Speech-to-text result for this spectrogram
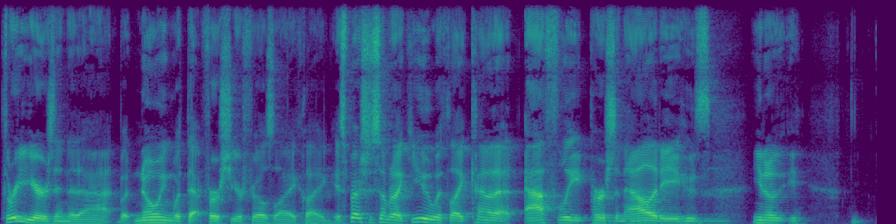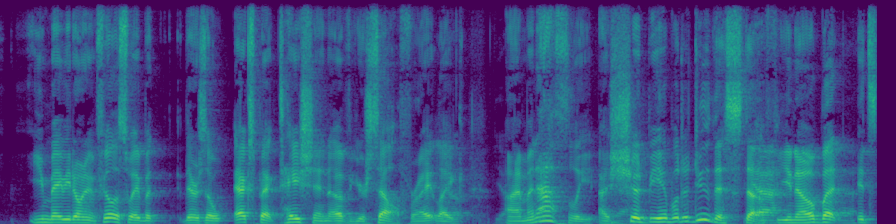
three years into that, but knowing what that first year feels like, like Mm-hmm. especially somebody like you with like kind of that athlete personality, who's Mm-hmm. you know you maybe don't even feel this way, but there's a expectation of yourself, right? Like yeah. I'm an athlete, I should be able to do this stuff, Yeah. you know. But Yeah. it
